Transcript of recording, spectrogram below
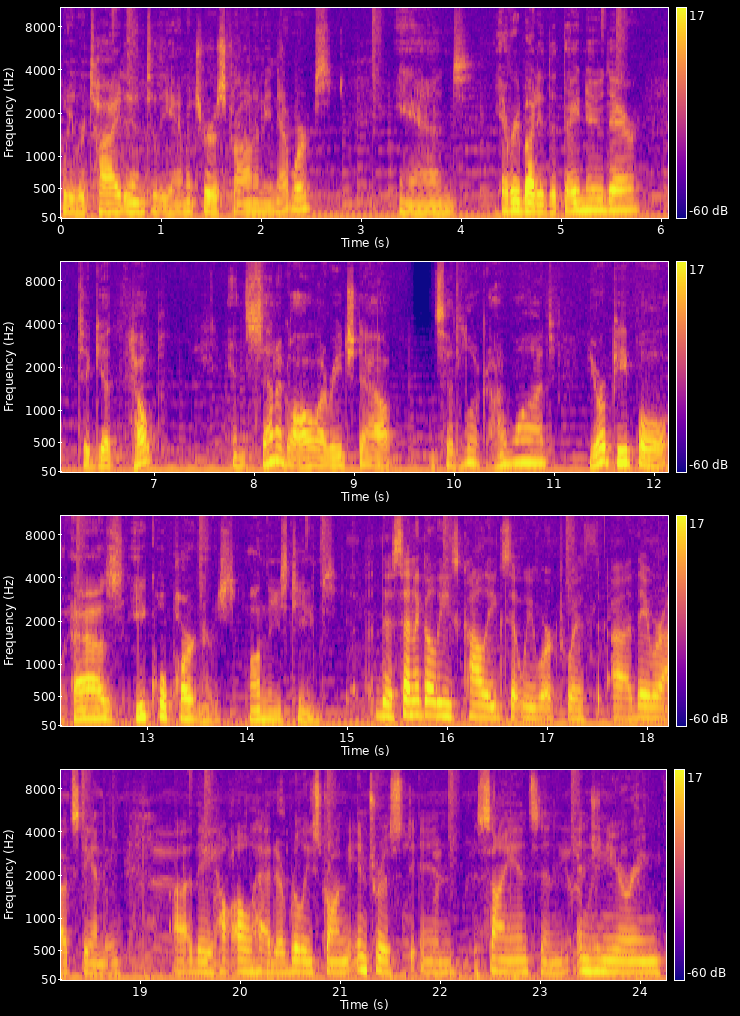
we were tied into the amateur astronomy networks and everybody that they knew there to get help. In Senegal, I reached out and said, look, I want your people as equal partners on these teams. the Senegalese colleagues that we worked with, uh, they were outstanding. Uh, they all had a really strong interest in science and engineering,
